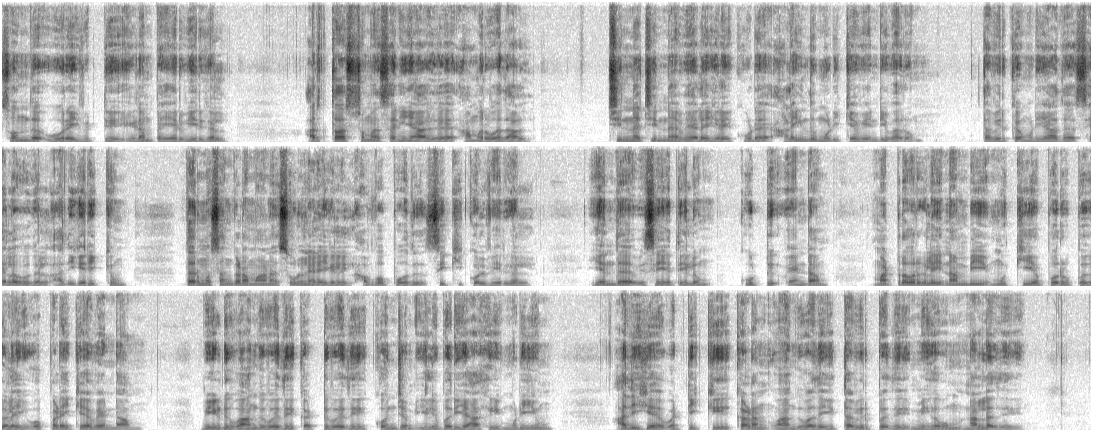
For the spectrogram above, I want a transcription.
சொந்த ஊரை விட்டு இடம் பெயர்வீர்கள். அர்த்தாஷ்டம சனியாக அமர்வதால் சின்ன சின்ன வேலைகளை கூட அலைந்து முடிக்க வேண்டி வரும். தவிர்க்க முடியாத செலவுகள் அதிகரிக்கும். தர்ம சங்கடமான சூழ்நிலைகளில் அவ்வப்போது சிக்கிக்கொள்வீர்கள் எந்த விஷயத்திலும் கூட்டு வேண்டாம். மற்றவர்களை நம்பி முக்கிய பொறுப்புகளை ஒப்படைக்க வேண்டாம். வீடு வாங்குவது கட்டுவது கொஞ்சம் இழுபறியாகி முடியும். அதிக வட்டிக்கு கடன் வாங்குவதை தவிர்ப்பது மிகவும் நல்லது.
